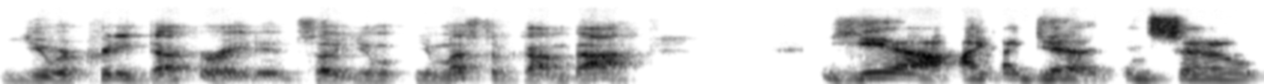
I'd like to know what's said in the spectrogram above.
you were pretty decorated, so you you must have gotten back. Yeah, I, I did. And so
